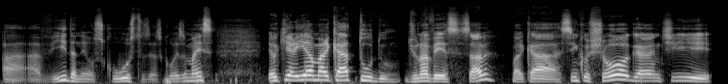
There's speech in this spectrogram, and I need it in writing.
a, a vida, né? os custos as coisas. Mas eu queria marcar tudo de uma vez, sabe? Marcar cinco shows, garantir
